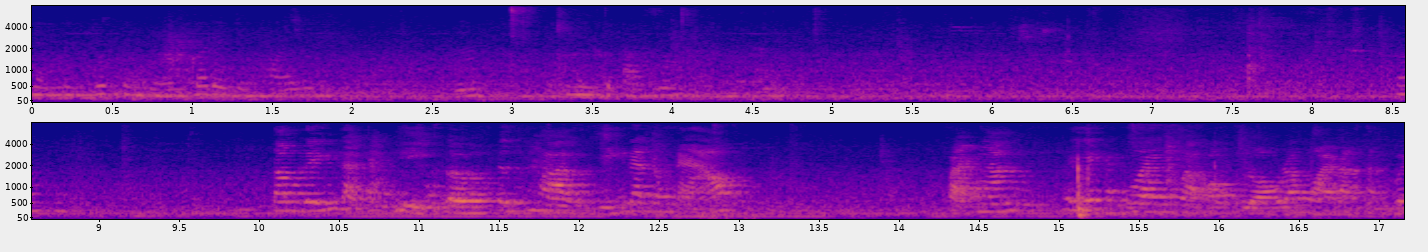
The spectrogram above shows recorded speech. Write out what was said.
Nên mình rút kinh nghiệm có đầy điện thoại luôn Mình chụp ảnh luôn Đó tâm lý là các hiện tượng tinh thần diễn ra trong não. Phản ánh thế giới khách quan và bộc lộ ra ngoài bằng hành vi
